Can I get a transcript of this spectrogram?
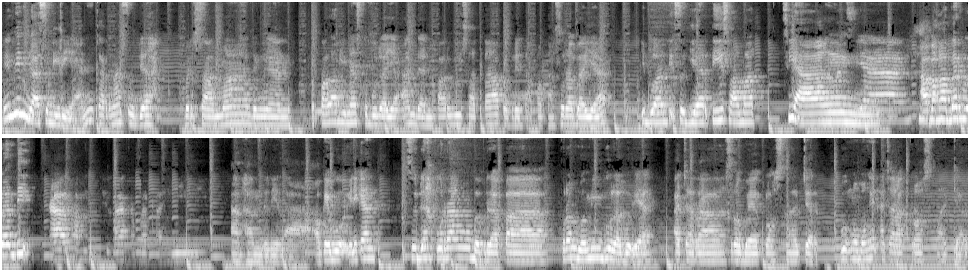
Mimin nggak sendirian karena sudah bersama dengan Kepala Dinas Kebudayaan dan Pariwisata Pemerintah Kota Surabaya, Ibu Anti Sugiarti. Selamat siang. Selamat siang. Apa kabar Bu Anti? Alhamdulillah kabar baik. Alhamdulillah. Oke Bu, ini kan sudah kurang beberapa, kurang dua minggu lah Bu ya acara Surabaya Cross Culture. Bu ngomongin acara Cross Culture,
